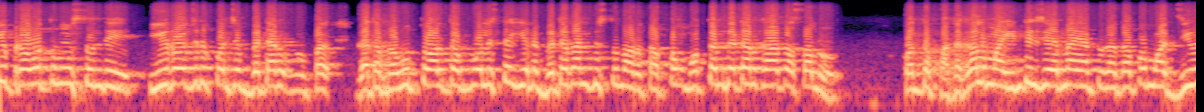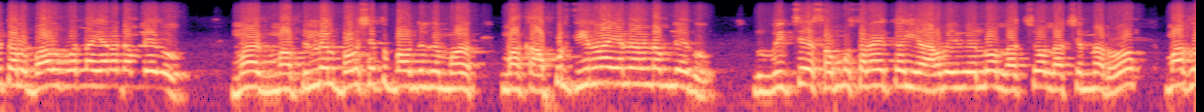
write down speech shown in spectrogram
ఈ ప్రభుత్వం వస్తుంది. ఈ రోజున కొంచెం బెటర్ గత ప్రభుత్వాలతో పోలిస్తే ఈయన బెటర్ అనిపిస్తున్నారు తప్ప మొత్తం బెటర్ కాదు అసలు. కొంత పథకాలు మా ఇంటికి చేరినాయి అంటున్నారు తప్ప మా జీవితాలు బాగుపడినాయి అనడం లేదు. మా మా పిల్లల భవిష్యత్తు బాగుంది మా మాకు అప్పులు తీరినాయి అనడం లేదు. నువ్వు ఇచ్చే సంవత్సరానికి యాభై వేలు లక్ష లక్షన్నర మాకు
